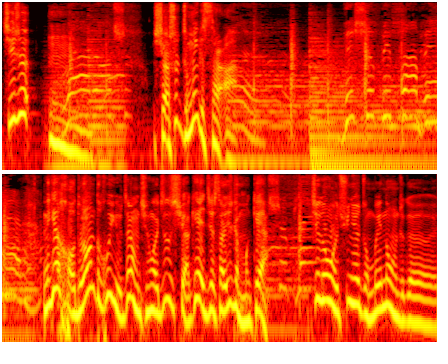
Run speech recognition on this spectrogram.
其实，嗯，想说这么一个事儿啊。你看，好多人都会有这种情况，就是想干一件事一直没干。就跟我去年准备弄这个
